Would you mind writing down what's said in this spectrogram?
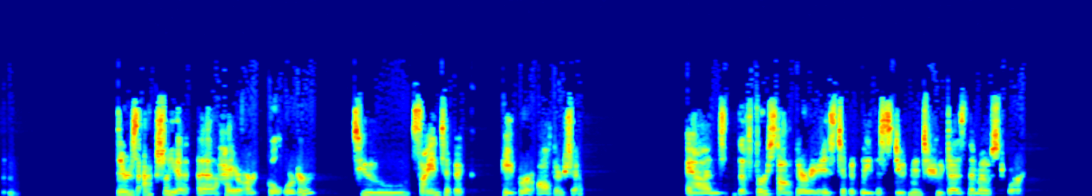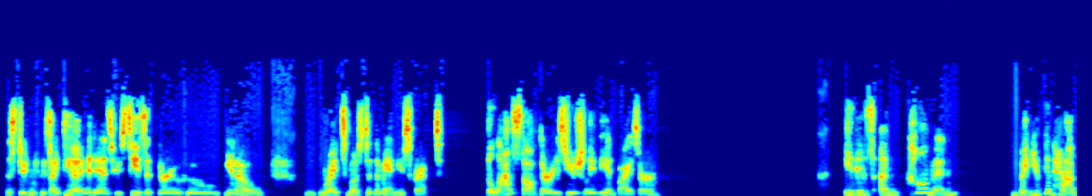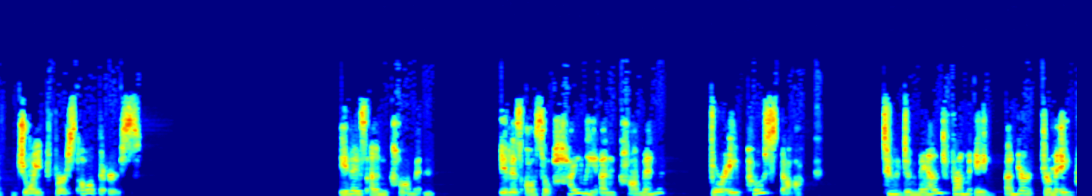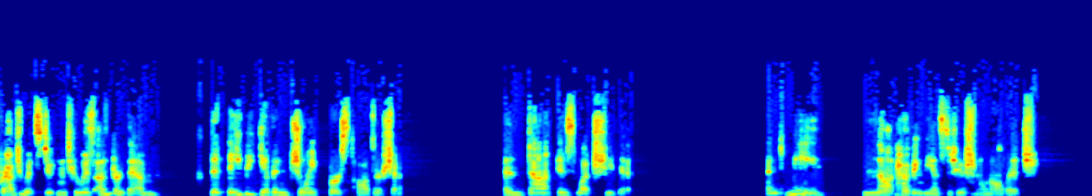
there's actually a, a hierarchical order to scientific paper authorship. And the first author is typically the student who does the most work. The student whose idea it is, who sees it through, who, you know, writes most of the manuscript. The last author is usually the advisor. It is uncommon, but you can have joint first authors. It is uncommon. It is also highly uncommon for a postdoc to demand from a under from a graduate student who is under them that they be given joint first authorship. And that is what she did. And me not having the institutional knowledge,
